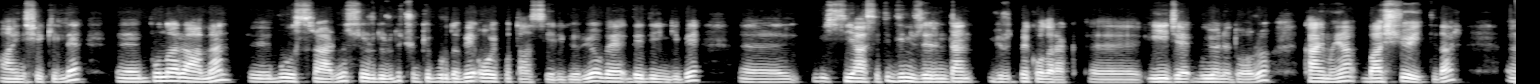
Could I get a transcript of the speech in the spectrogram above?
aynı şekilde e, buna rağmen e, bu ısrarını sürdürdü. Çünkü burada bir oy potansiyeli görüyor ve dediğin gibi eee, bir siyaseti din üzerinden yürütmek olarak, eee, iyice bu yöne doğru kaymaya başlıyor iktidar. Eee,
